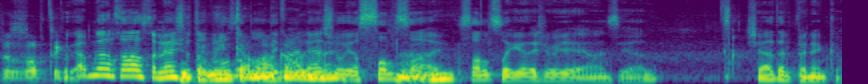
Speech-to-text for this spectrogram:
بالضبط. فقام قال خلاص خلينا نشوتها في الوسط واضيف عليها. شوية الصلصه. هاي صلصة كده شوية يا مان زياده شهاده البنينكا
